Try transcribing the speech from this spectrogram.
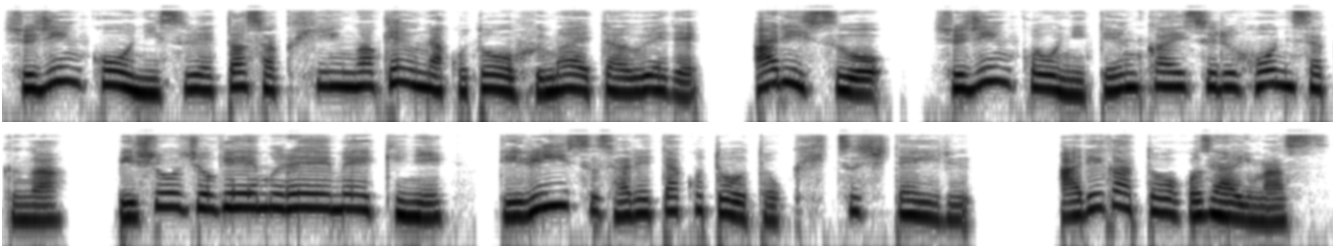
主人公に据えた作品が稀有なことを踏まえた上で、アリスを主人公に展開する本作が、美少女ゲーム黎明期にリリースされたことを特筆している。ありがとうございます。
